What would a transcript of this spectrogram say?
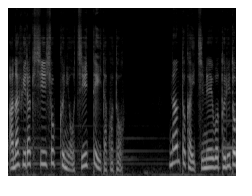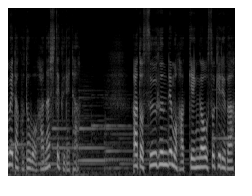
アナフィラキシーショックに陥っていたことなんとか一命を取り留めたことを話してくれた。あと数分でも発見が遅ければ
